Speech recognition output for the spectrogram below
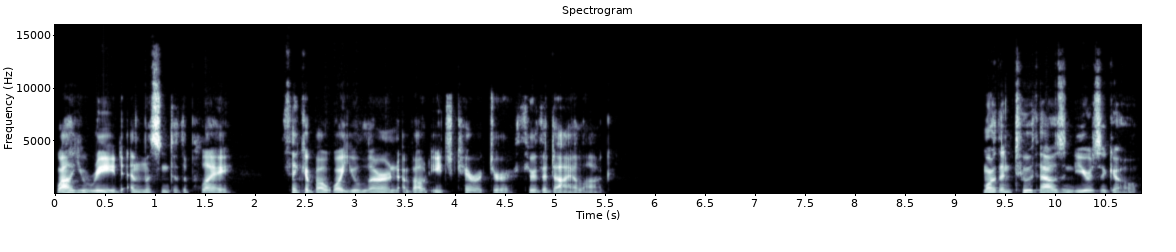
While you read and listen to the play, think about what you learn about each character through the dialogue. More than 2,000 years ago,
